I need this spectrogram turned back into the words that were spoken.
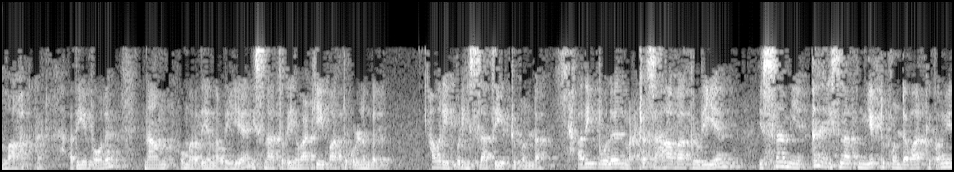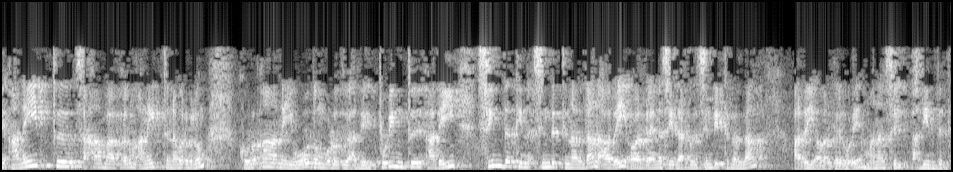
அல்லாஹ் அதே போல நாம் உமர் ரதியல்லாவுடைய இஸ்லாத்துடைய வாழ்க்கையை பார்த்துக் கொள்ளுங்கள். அவர் எப்படி இஸ்லாத்தை ஏற்றுக்கொண்டார்? அதே போல மற்ற சஹாபாக்களுடைய இஸ்லாமிய இஸ்லாத்தின் ஏற்றுக்கொண்ட வாழ்க்கை அனைத்து சஹாபாக்களும் அனைத்து நபர்களும் குர்ஆனை ஓதும் பொழுது அதில் புரிந்து அதை சிந்தத்தின் சிந்தித்தினால்தான் அதை அவர்கள் என்ன செய்தார்கள்? சிந்தித்ததால் அதை அவர்களுடைய மனசில் பதிந்தது.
